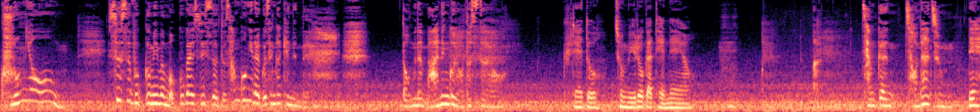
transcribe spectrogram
그럼요. 수수부꾸미만 먹고 갈 수 있어도 성공이라고 생각했는데 너무나 많은 걸 얻었어요. 그래도 좀 위로가 되네요. 잠깐 전화 좀. 네.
